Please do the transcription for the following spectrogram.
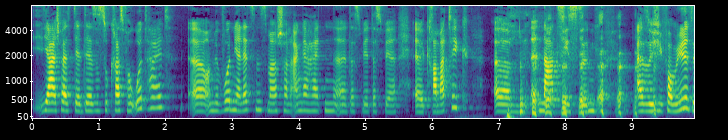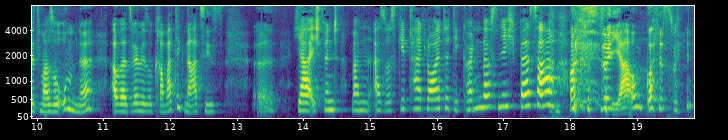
ja, ich weiß, der, der ist so krass verurteilt. Äh, und wir wurden ja letztens mal schon angehalten, äh, dass wir, dass wir äh, Grammatik ähm, äh, Nazis sind. Also ich formuliere das jetzt mal so um, ne? Aber als wären wir so Grammatik-Nazis. Äh, ja, ich finde, man, also es gibt halt Leute, die können das nicht besser. Und so, ja, um Gottes Willen,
